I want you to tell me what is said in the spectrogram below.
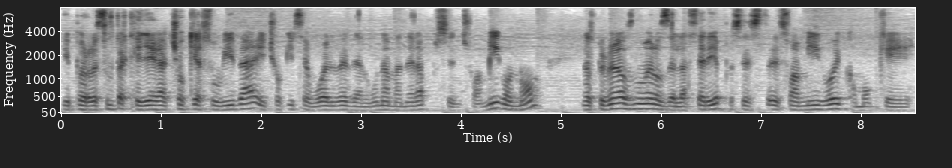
Y pues resulta que llega Chucky a su vida y Chucky se vuelve de alguna manera pues en su amigo, ¿no? Los primeros números de la serie, pues es, es su amigo y como que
